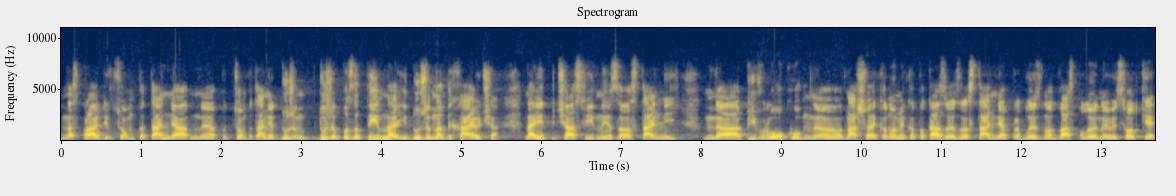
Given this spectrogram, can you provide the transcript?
насправді в цьому питання м, по цьому питанні дуже дуже позитивна і дуже надихаюча. Навіть під час війни за останній е, півроку е, наша економіка показує зростання приблизно 2,5% на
